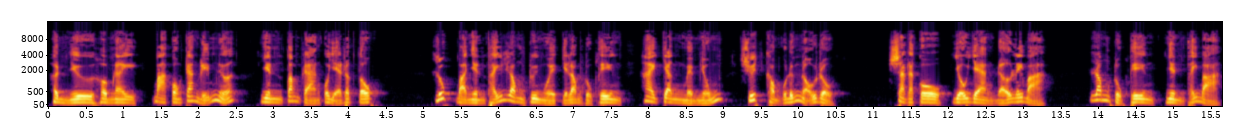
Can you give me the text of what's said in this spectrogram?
Hình như hôm nay bà còn trang điểm nữa, nhìn tâm trạng có vẻ rất tốt. Lúc bà nhìn thấy Long Truy Nguyệt và Long Trục Thiên, hai chân mềm nhũng, suýt không có đứng nổi rồi. Sarako dỗ dàng đỡ lấy bà. Long Trục Thiên nhìn thấy bà.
